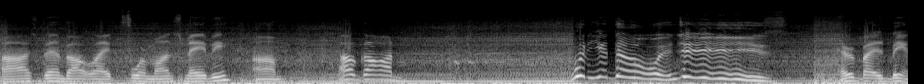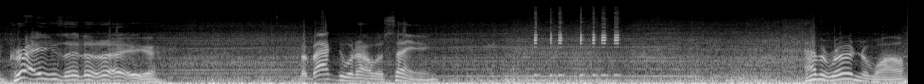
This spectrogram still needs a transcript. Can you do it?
Uh, it's been about like four months maybe. Um, oh God. What are you doing? Jeez. Everybody's being crazy today. But back to what I was saying. I haven't rode in a while.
